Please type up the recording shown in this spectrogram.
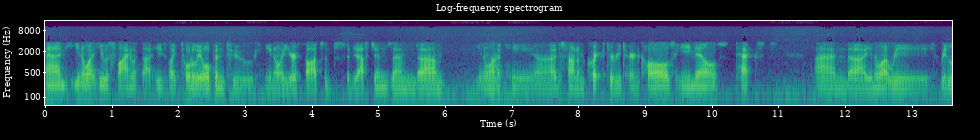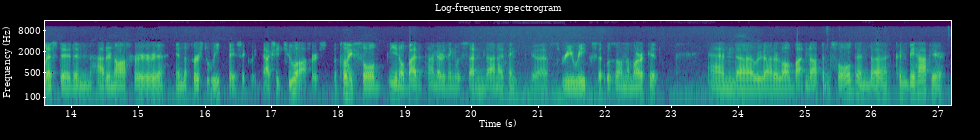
And you know what? He was fine with that. He's like totally open to you know your thoughts and suggestions. And um, you know what? He uh, I just found him quick to return calls, emails, texts, and uh, you know what? We we listed and had an offer in the first week, basically. Actually, two offers. The place sold. You know, by the time everything was said and done, I think uh, three weeks it was on the market, and uh, we got it all buttoned up and sold, and uh, couldn't be happier.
